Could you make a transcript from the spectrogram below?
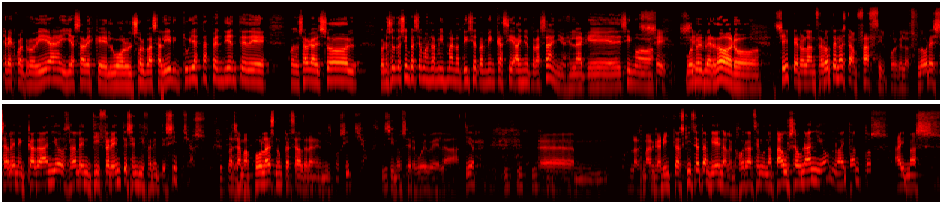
tres, cuatro días y ya sabes que el, el sol va a salir y tú ya estás pendiente de cuando salga el sol. Pues nosotros siempre hacemos la misma noticia también casi año tras año, en la que decimos, Sí, vuelve sí. el verdor o... Sí, pero Lanzarote no es tan fácil, porque las flores salen en cada año, salen diferentes en diferentes sitios. Las amapolas nunca saldrán en el mismo sitio, Sí, si no se revuelve la tierra. Em, las margaritas quizá también, a lo mejor hacen una pausa un año, no hay tantos, hay más...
